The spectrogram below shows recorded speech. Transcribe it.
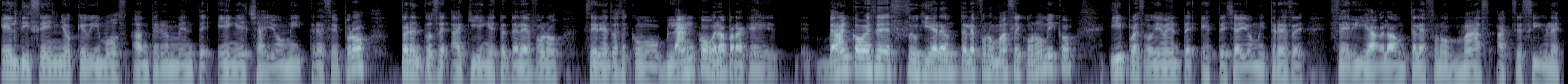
el diseño que vimos anteriormente en el Xiaomi 13 Pro, pero entonces aquí en este teléfono sería entonces como blanco, ¿verdad? Para que blanco a veces sugiere un teléfono más económico y pues obviamente este Xiaomi 13 sería ¿verdad? un teléfono más accesible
